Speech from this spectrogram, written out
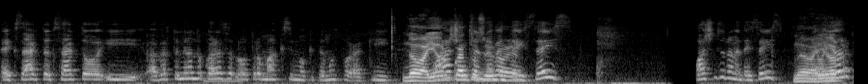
Exacto, exacto. Y a ver, estoy mirando cuál es el otro máximo que tenemos por aquí. Nueva York, ¿cuánto subió? 96. Washington 96. Nueva, York.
